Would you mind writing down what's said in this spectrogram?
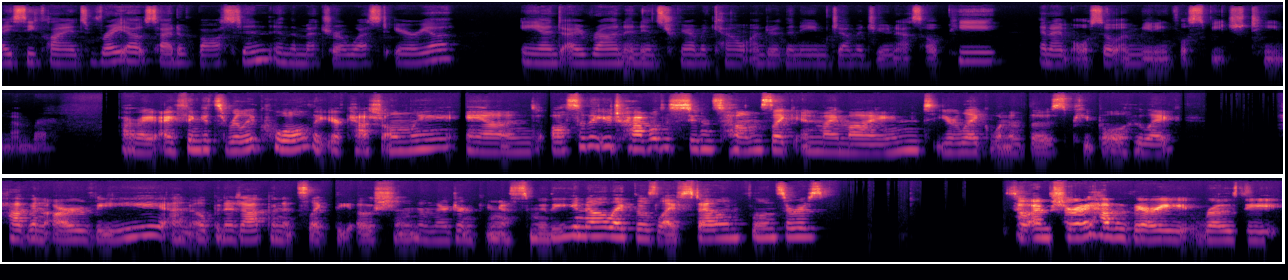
I see clients right outside of Boston in the Metro West area, and I run an Instagram account under the name Gemma June SLP, and I'm also a meaningful speech team member. All right. I think it's really cool that you're cash only and also that you travel to students' homes. Like in my mind, you're like one of those people who like have an RV and open it up and it's like the ocean and they're drinking a smoothie, you know, like those lifestyle influencers. So I'm sure I have a very rosy,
